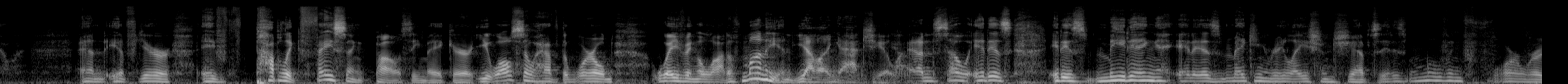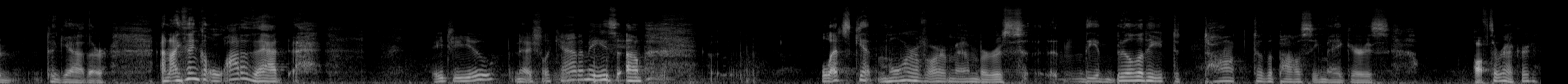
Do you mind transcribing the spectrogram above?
And if you're a public facing policymaker, you also have the world waving a lot of money and yelling at you. And so it is, it is meeting, it is making relationships, it is moving forward together. And I think a lot of that, AGU, National Academies, um, let's get more of our members the ability to talk to the policymakers off the record.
